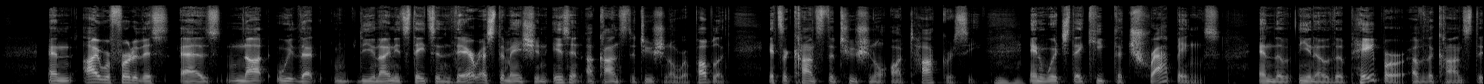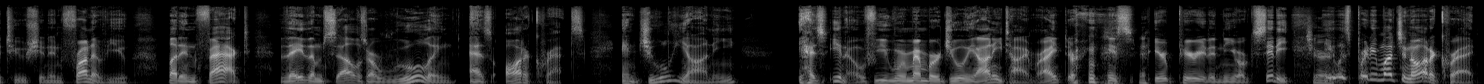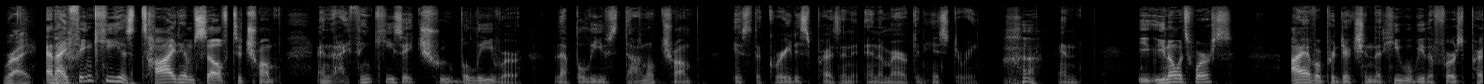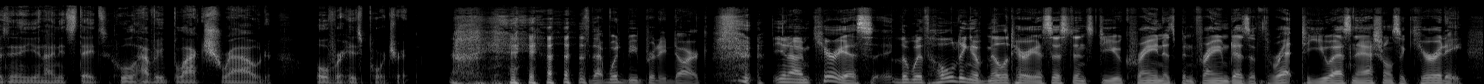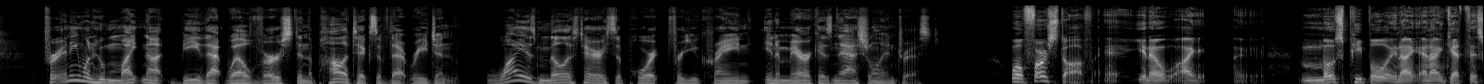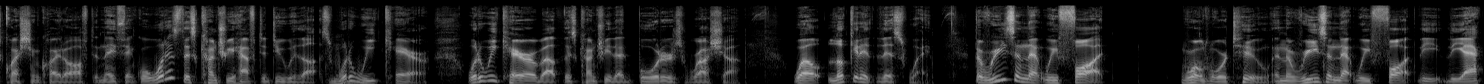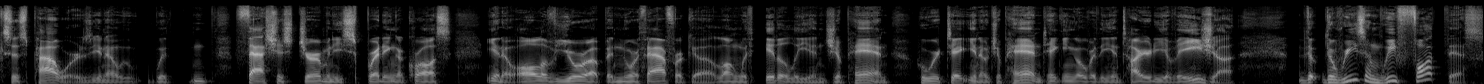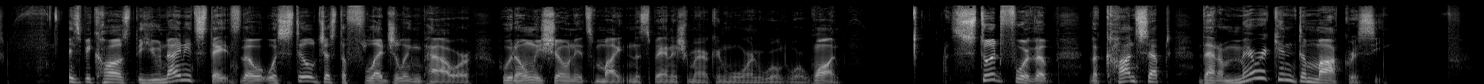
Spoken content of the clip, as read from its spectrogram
And I refer to this as not we, that the United States, in their estimation, isn't a constitutional republic. It's a constitutional autocracy mm-hmm. in which they keep the trappings and the you know the paper of the Constitution in front of you, but in fact they themselves are ruling as autocrats. And Giuliani has, you know, if you remember Giuliani time, right during his period in New York City, sure. he was pretty much an autocrat, right? And yeah. I think he has tied himself to Trump, and that I think he's a true believer that believes Donald Trump is the greatest president in American history. Huh. And you, you know what's worse? I have a prediction that he will be the first president of the United States who will have a black shroud over his portrait. that would be pretty dark. You know, I'm curious. The withholding of military assistance to Ukraine has been framed as a threat to U.S. national security. For anyone who might not be that well versed in the politics of that region, why is military support for Ukraine in America's national interest? Well, first off, eh, you know, I, I most people and I and I get this question quite often. They think, "Well, what does this country have to do with us? What do mm-hmm. we care? What do we care about this country that borders Russia?" Well, look at it this way. The reason that we fought World War II. And the reason that we fought the, the Axis powers, you know, with fascist Germany spreading across, you know, all of Europe and North Africa, along with Italy and Japan, who were, ta- you know, Japan taking over the entirety of Asia. The, the reason we fought this is because the United States, though it was still just a fledgling power who had only shown its might in the Spanish American War and World War I, stood for the, the concept that American democracy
